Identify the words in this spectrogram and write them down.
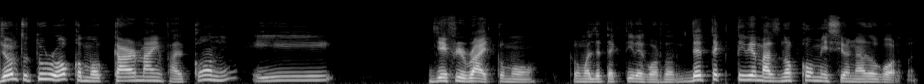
John Turturro como Carmine Falcone y Jeffrey Wright como, como el detective Gordon. Detective más no comisionado Gordon.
